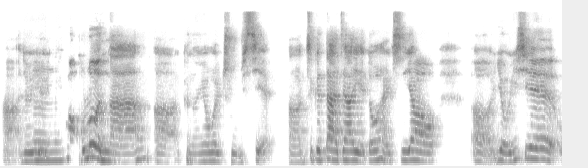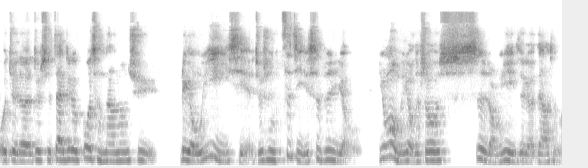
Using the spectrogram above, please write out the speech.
啊，就也矛论呐啊，可能又会出现啊，这个大家也都还是要呃有一些，我觉得就是在这个过程当中去留意一些，就是自己是不是有，因为我们有的时候是容易这个叫什么？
